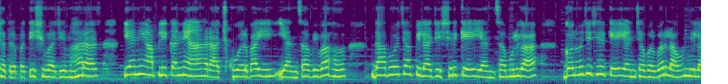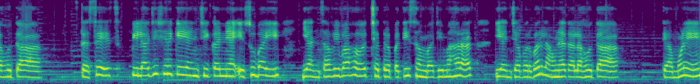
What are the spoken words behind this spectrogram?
छत्रपती शिवाजी महाराज यांनी आपली कन्या राजकुवरबाई यांचा विवाह दाभोळच्या पिलाजी शिर्के यांचा मुलगा गणोजी शिर्के यांच्याबरोबर लावून दिला होता. तसेच पिलाजी शिर्के यांची कन्या येसुबाई यांचा विवाह छत्रपती संभाजी महाराज यांच्याबरोबर लावण्यात आला होता. त्यामुळे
